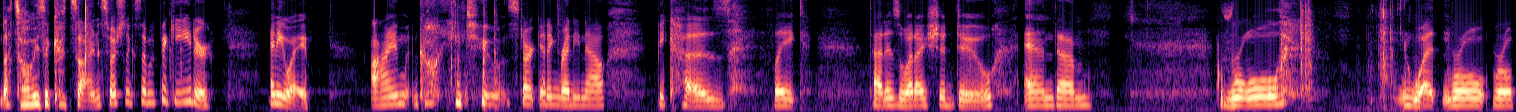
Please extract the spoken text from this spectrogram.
that's always a good sign, especially because I'm a picky eater. Anyway, I'm going to start getting ready now because like that is what I should do. And um, roll what roll roll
